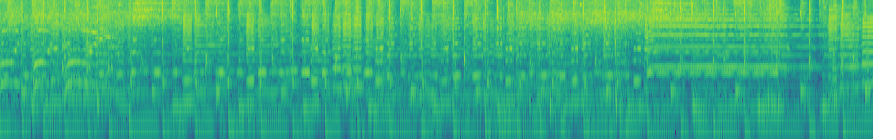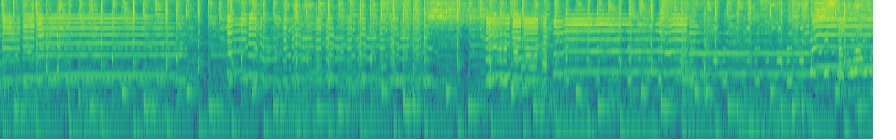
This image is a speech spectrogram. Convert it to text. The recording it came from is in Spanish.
¡Uy, uy, uy! Saludamos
